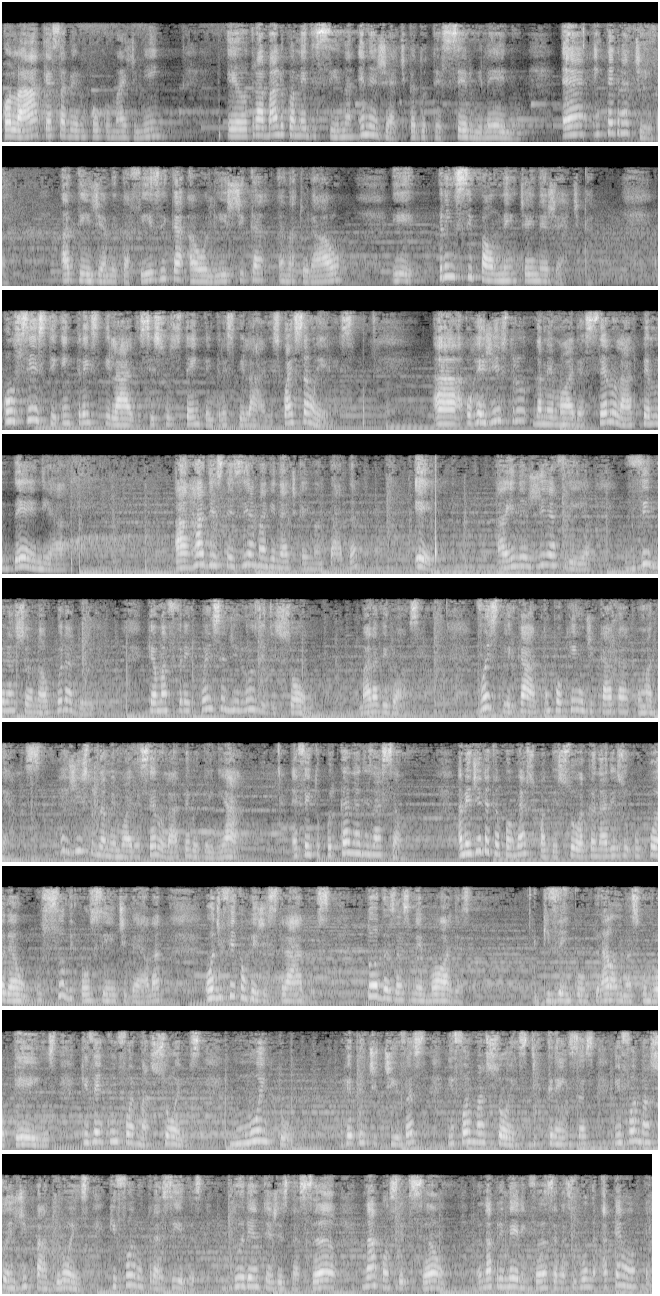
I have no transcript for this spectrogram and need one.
Olá, quer saber um pouco mais de mim? Eu trabalho com a medicina energética do terceiro milênio. É integrativa. Atinge a metafísica, a holística, a natural e principalmente a energética. Consiste em três pilares, se sustenta em três pilares. Quais são eles? O registro da memória celular pelo DNA, a radiestesia magnética imantada e a energia fria vibracional curadora, que é uma frequência de luz e de som maravilhosa. Vou explicar um pouquinho de cada uma delas. O registro da memória celular pelo DNA é feito por canalização à medida que eu converso com a pessoa, canalizo o porão, o subconsciente dela, onde ficam registrados todas as memórias que vêm com traumas, com bloqueios, que vêm com informações muito repetitivas, informações de crenças, informações de padrões que foram trazidas durante a gestação, na concepção, na primeira infância, na segunda, até ontem.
